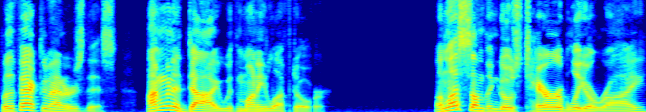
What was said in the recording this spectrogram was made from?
but the fact of the matter is this. I'm going to die with money left over. Unless something goes terribly awry,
